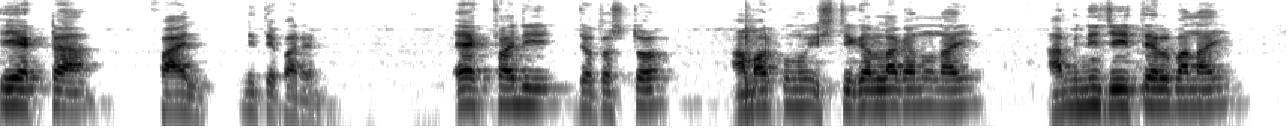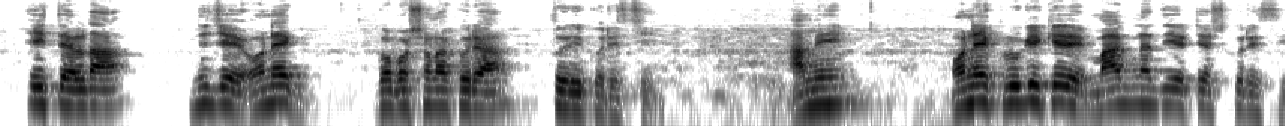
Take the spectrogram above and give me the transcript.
এই একটা ফাইল নিতে পারেন। এক ফাইলই যথেষ্ট। আমার কোনো স্টিকার লাগানো নাই, আমি নিজেই তেল বানাই। এই তেলটা নিজে অনেক গবেষণা করে তৈরি করেছি। আমি অনেক রুগীকে মাগনা দিয়ে টেস্ট করেছি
